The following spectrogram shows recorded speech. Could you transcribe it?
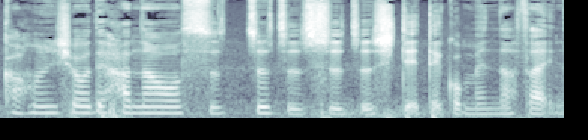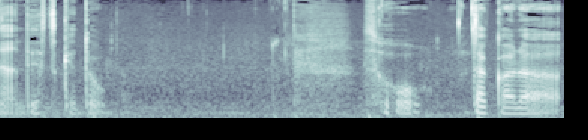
花粉症で鼻をすずつすずしててごめんなさいなんですけど。そう。だから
